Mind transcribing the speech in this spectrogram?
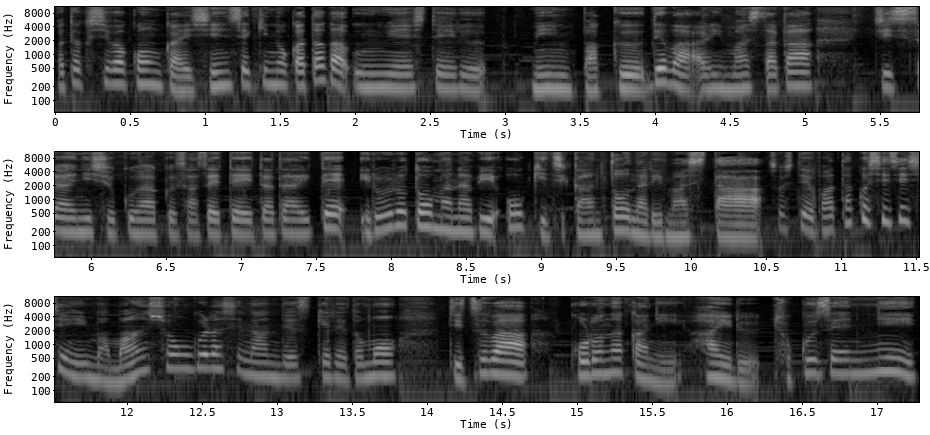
私は今回親戚の方が運営している民泊ではありましたが実際に宿泊させていただいていろいろと学び大きい時間となりました。そして私自身今マンション暮らしなんですけれども実はコロナ禍に入る直前に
